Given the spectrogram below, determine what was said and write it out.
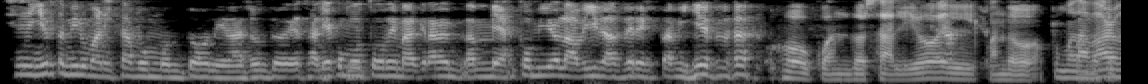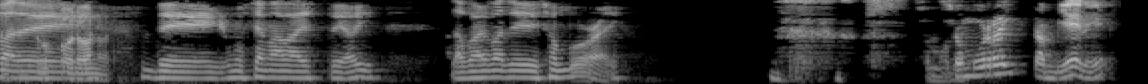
Ese señor también humanizaba un montón el asunto, que salía como todo demacrado, en plan, me ha comido la vida hacer esta mierda. Ojo, cuando salió el. Cuando, Como la cuando barba de, For Honor. de... ¿Cómo se llamaba este hoy? La barba de Sean Murray. Son Murray también, ¿eh?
